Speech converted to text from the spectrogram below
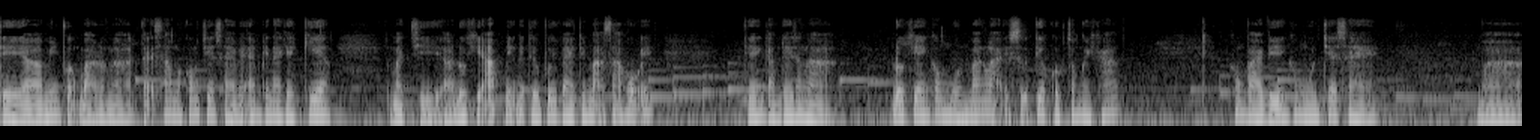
thì uh, minh phượng bảo rằng là tại sao mà không chia sẻ với em cái này cái kia? Mà chỉ uh, đôi khi up những cái thứ vui vẻ trên mạng xã hội ấy, thì anh cảm thấy rằng là đôi khi anh không muốn mang lại sự tiêu cực cho người khác. Không phải vì anh không muốn chia sẻ mà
